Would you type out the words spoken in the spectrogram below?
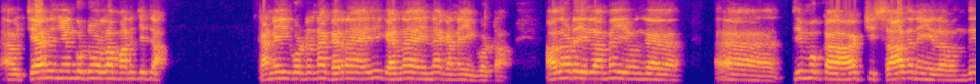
அவர் சேரன் செங்குட்டும் எல்லாம் மறைஞ்சிட்டான் கண்ணகி கோட்டம்னா கருணாநிதி கருணாநிதினா கண்ணகி கோட்டம். அதோட இல்லாம இவங்க திமுக ஆட்சி சாதனையில வந்து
